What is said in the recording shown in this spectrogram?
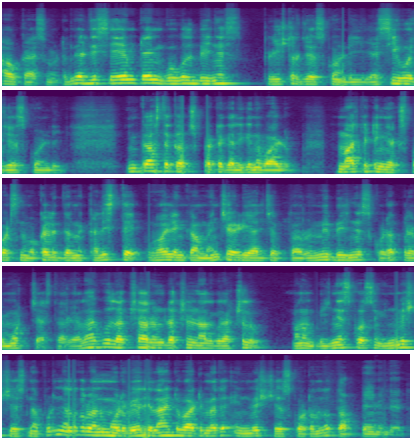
అవకాశం ఉంటుంది. At the same time Google business register చేసుకోండి ఎస్ఈఓ చేసుకోండి. ఇంకాస్త ఖర్చు పెట్టగలిగిన వాళ్ళు మార్కెటింగ్ ఎక్స్పర్ట్స్ని ఒకళ్ళిద్దరిని కలిస్తే వాళ్ళు ఇంకా మంచి ఐడియాలు చెప్తారు. మీ బిజినెస్ కూడా ప్రమోట్ చేస్తారు. ఎలాగో లక్ష రెండు లక్షలు నాలుగు లక్షలు మనం బిజినెస్ కోసం ఇన్వెస్ట్ చేసినప్పుడు నెలకు రెండు మూడు వేలు ఇలాంటి వాటి మీద ఇన్వెస్ట్ చేసుకోవడంలో తప్పేమీ లేదు.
